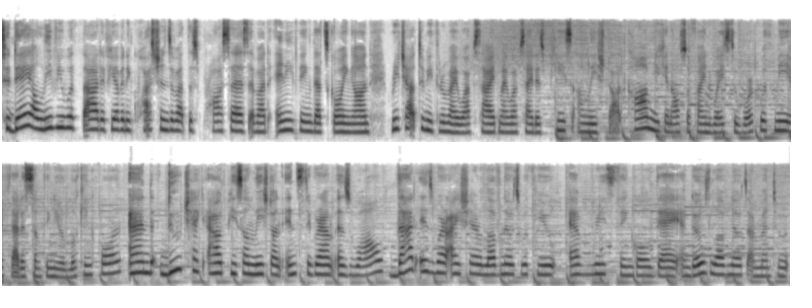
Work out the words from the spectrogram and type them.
Today, I'll leave you with that. If you have any questions about this process, about anything that's going on, reach out to me through my website. My website is peaceunleashed.com. You can also find ways to work with me if that is something you're looking for. And do check out Peace Unleashed on Instagram as well. That is where I share love notes with you every single day. And those love notes are meant to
